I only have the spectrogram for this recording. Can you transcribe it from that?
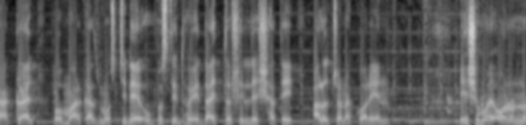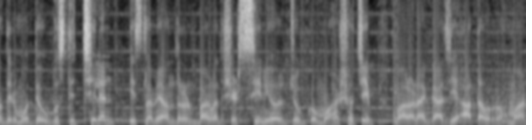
কাকরাইল ও মার্কাজ মসজিদে উপস্থিত হয়ে দায়িত্বশীলদের সাথে আলোচনা করেন। এ সময় অনন্যদের মধ্যে উপস্থিত ছিলেন ইসলামী আন্দোলন বাংলাদেশের সিনিয়র যোগ্য মহাসচিব মাওলানা গাজী আতাউর রহমান,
